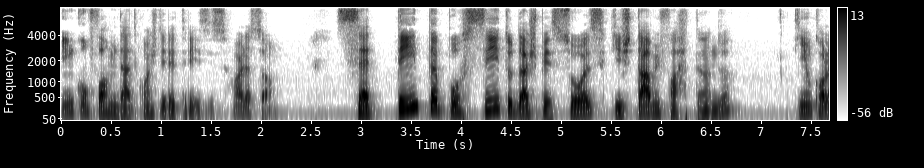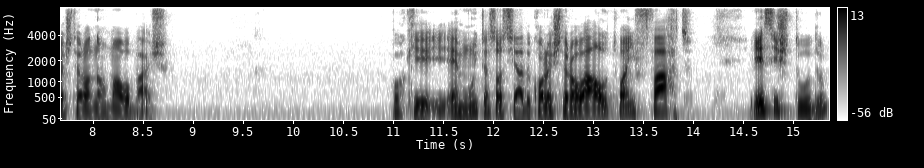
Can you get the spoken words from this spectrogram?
em conformidade com as diretrizes. Olha só. 70% das pessoas que estavam infartando tinham colesterol normal ou baixo. porque é muito associado colesterol alto a infarto. Esse estudo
